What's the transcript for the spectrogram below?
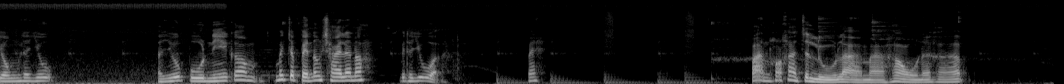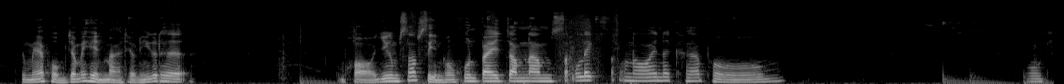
ยงวิทยุ อายุปูนนี้ก็ไม่จำเป็นต้องใช้แล้วเนาะ วิทยุอะไหมบ้านค่อนข้างจะหรูหรามาเห่านะครับ ถึงแม้ผมจะไม่เห็นหมาแถวนี้ก็เถอะ ผมขอยืมทรัพย์สินของคุณไปจำนำสักเล็กสักน้อยนะครับผม โอเค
